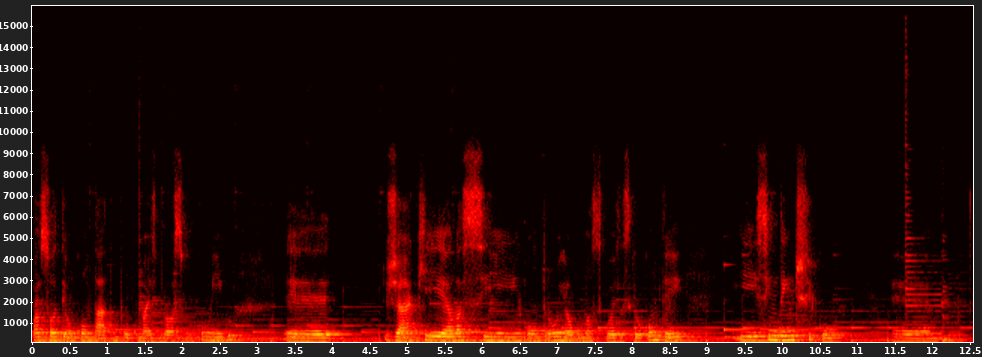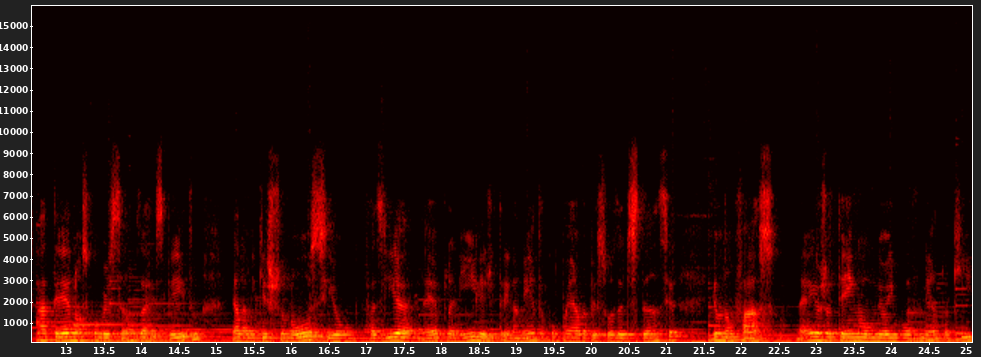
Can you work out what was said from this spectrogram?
passou a ter um contato um pouco mais próximo comigo, é, já que ela se encontrou em algumas coisas que eu contei e se identificou. É, até nós conversamos a respeito, ela me questionou se eu fazia né, planilha de treinamento, acompanhava pessoas à distância. Eu não faço, né? eu já tenho o meu envolvimento aqui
